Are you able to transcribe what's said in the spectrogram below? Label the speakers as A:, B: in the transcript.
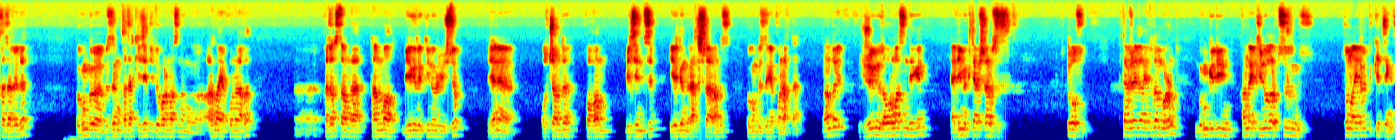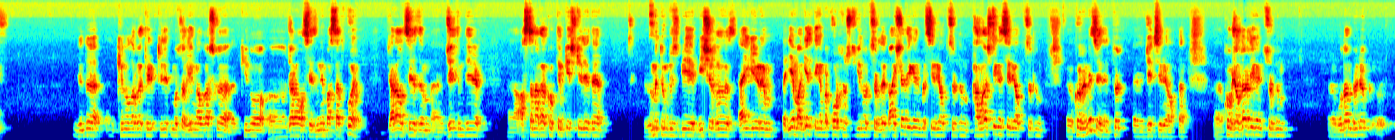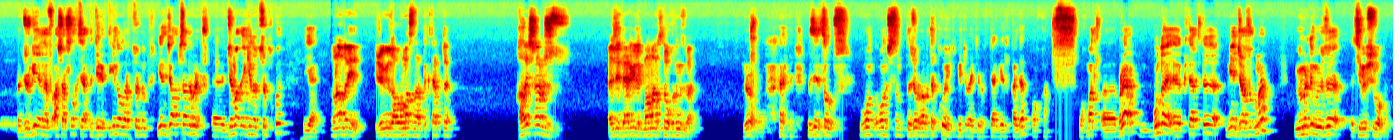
A: қазақ елі. Бүгінгі біздің қазақ kz ютуб арнасының арнайы қонағы қазақстанға танымал белгілі кинорежиссер және ұлтжанды қоғам белсендісі еркін рақышев ағамыз бүгін біздің қонақта. Мынандай жүрегіңіз ауырмасын деген әдемі кітап шығарыпсыз. Құтты болсын. Кітап жайлы айтудан бұрын бүгінге дейін қандай кинолар түсірдіңіз? Соны айтып өтіп кетсеңіз.
B: Енді киноларға кел- келетін болсақ ең алғашқы кино ә, жаралы сезімнен бастадық қой. Жаралы сезім ә, жетімдер ә, астанаға көктем кеш келеді. Үмітіңді үзбе биші қыз әйгерім ем агент деген бір қорқынышты кино түсірдік. Айша деген бір сериал түсірдім. Қарлығаш деген сериал түсірдім. Көп емес енді төрт жеті сериалдықтар. Ә, көкжалдар деген түсірдім. Одан бөлек жүргенов ашаршылық сияқты деректі кинолар түсірдім. Енді жалпы саны бір жиырмадай кино түсірдік қой. Иә.
A: Мынандай жүрегіңіз ауырмасын атты кітапты қалай шығарып жүрсіз? Әлде дәрігерлік мамандықты оқыдыңыз ба?
B: Жоқ. Біз енді сол он оныншы сыныпты жорға бітірдік қой өйтіп бүйтіп әйтеуір дәрігерлік қайдан оқыған. Оқымадық. Ә, бірақ бұндай ә, кітапты мен жазуыма өмірдің өзі себепші болды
